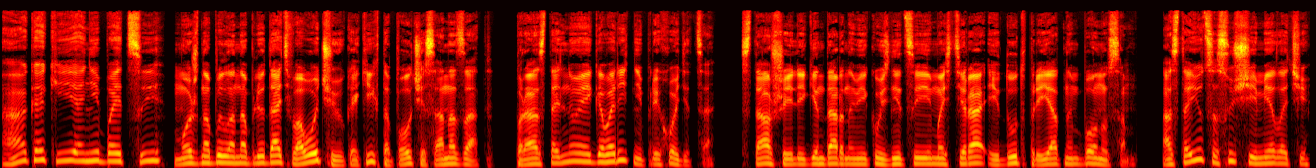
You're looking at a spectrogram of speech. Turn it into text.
А какие они бойцы, можно было наблюдать воочию каких-то полчаса назад. Про остальное и говорить не приходится. Ставшие легендарными кузнецы и мастера идут приятным бонусом. Остаются сущие мелочи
